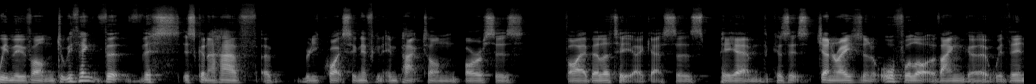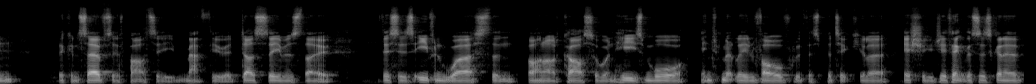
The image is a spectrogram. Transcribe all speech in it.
we move on, do we think that this is going to have a really quite significant impact on Boris's viability, I guess, as PM? Because it's generated an awful lot of anger within the Conservative Party, Matthew. It does seem as though this is even worse than Barnard Castle and he's more intimately involved with this particular issue. Do you think this is going to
